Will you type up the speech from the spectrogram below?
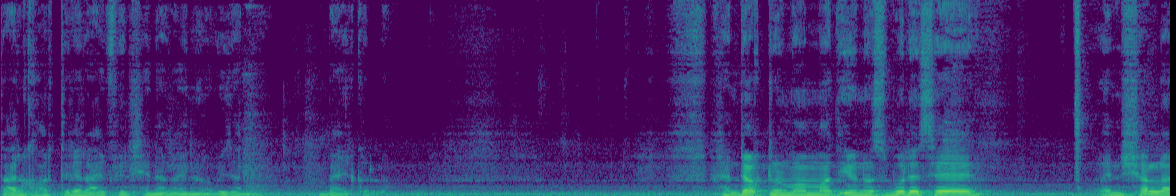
তার ঘর থেকে রাইফেল সেনাবাহিনীর অভিযানে বাইর করল। ডক্টর মোহাম্মদ ইউনুস বলেছে, ইনশাল্লাহ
